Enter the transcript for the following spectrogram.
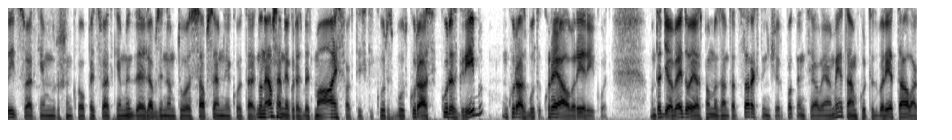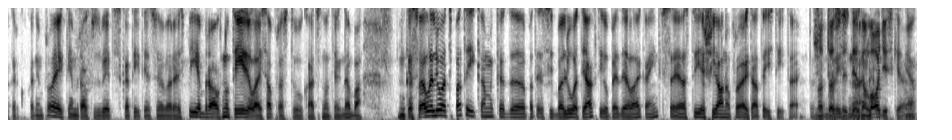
līdz svētkiem, droši vien vēl pēc svētkiem nedēļu apzinām tos apsaimniekotājus, nu ne apsaimniekotājus, bet mājas faktiski, kuras, būtu, kurās, kuras grib kurās būtu kur reāli var ierīkot. Un tad jau veidojās pamazām tāds sarakstīns ar potenciālajām vietām, kur tad var iet tālāk ar kaut kādiem projektiem, braukt uz vietas, skatīties, vai varēs piebraukt. Nu, tīri, lai saprastu, kas notiek dabā. Un kas vēl ir ļoti patīkami, kad eh, patiesībā ļoti aktīvi pēdējā laikā interesējās tieši jauno projektu attīstītāji. Nu, tas ir diezgan loģiski. Jā. Jā.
